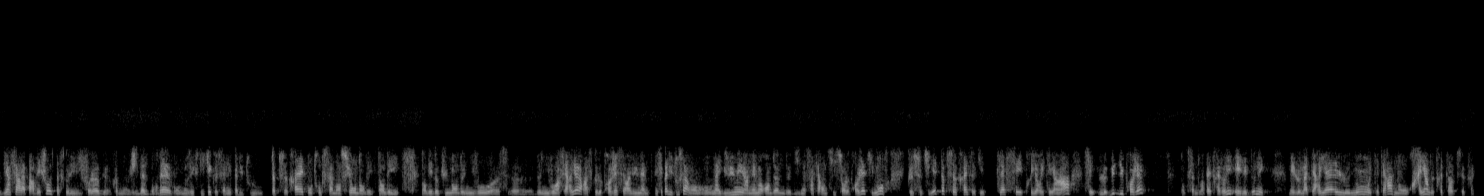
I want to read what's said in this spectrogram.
bien faire la part des choses, parce que les ufologues, comme Gildas Bourdet, vont nous expliquer que ça n'est pas du tout top secret, qu'on trouve sa mention dans des documents de niveau euh, de niveau inférieur à ce que le projet sera lui-même. Mais c'est pas du tout ça. On a exhumé un mémorandum de 1946 sur le projet qui montre que ce qui est top secret, ce qui est classé priorité 1A, c'est le but du projet, donc ça ne doit pas être révélé, et les données. Mais le matériel, le nom, etc., n'ont rien de très top secret.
